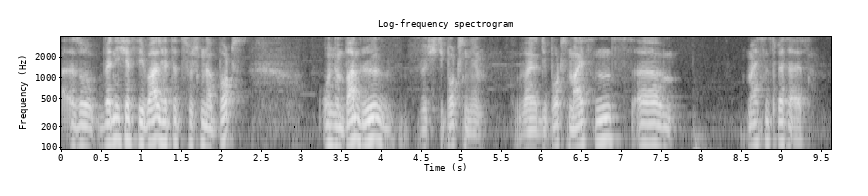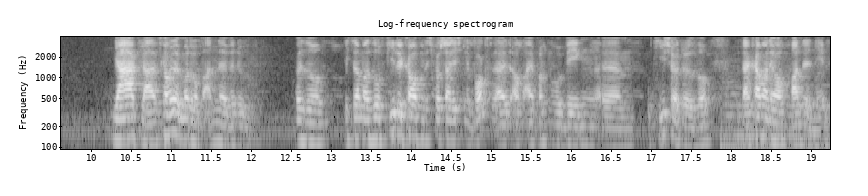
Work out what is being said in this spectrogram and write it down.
also wenn ich jetzt die Wahl hätte zwischen einer Box und einem Bundle, würde ich die Box nehmen. Weil die Box meistens, ähm, meistens besser ist. Ja, klar, es kommt ja immer drauf an, ne, wenn du. Also, ich sag mal so, viele kaufen sich wahrscheinlich eine Box halt auch einfach nur wegen ähm, T-Shirt oder so. Da kann man ja auch Bundle nehmen.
